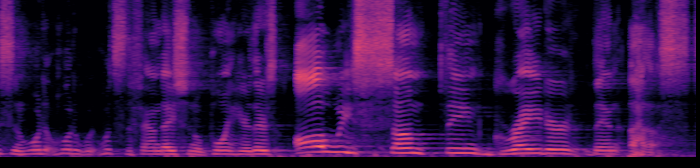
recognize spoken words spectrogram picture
Listen, what, what, what's the foundational point here? There's always something greater than us.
